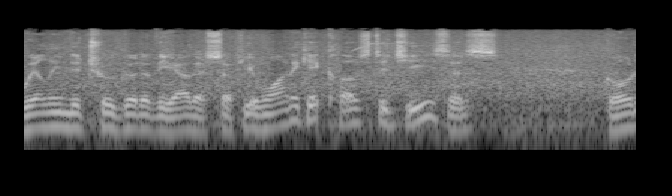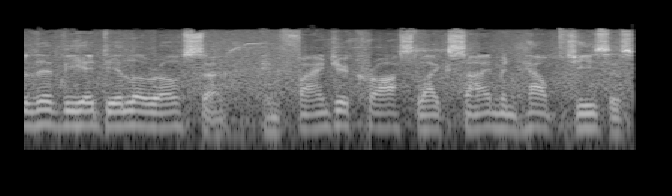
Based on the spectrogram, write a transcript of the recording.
willing the true good of the other. So if you want to get close to Jesus, go to the Via Dolorosa and find your cross like Simon helped Jesus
